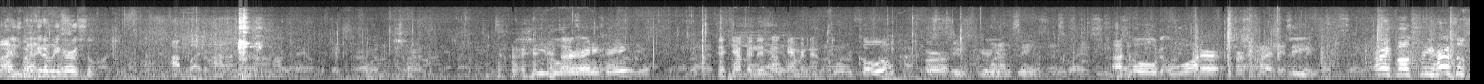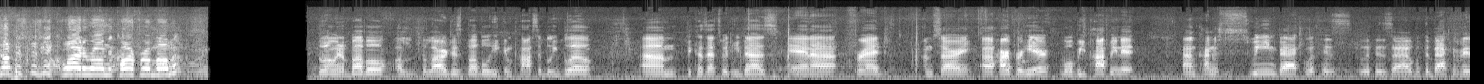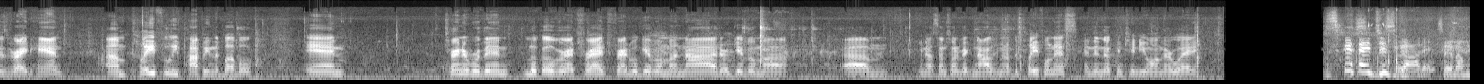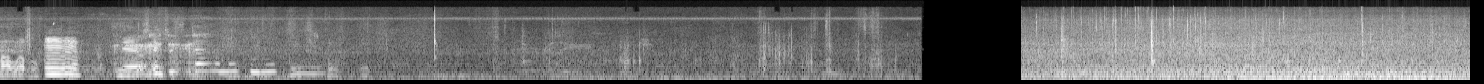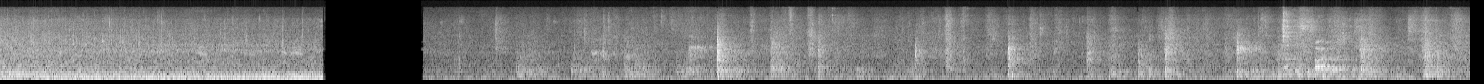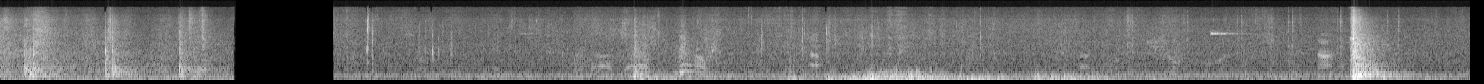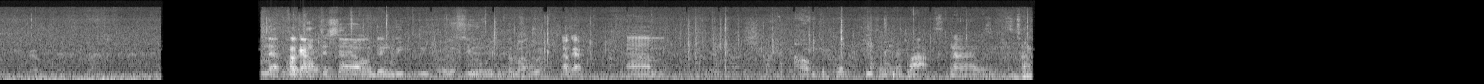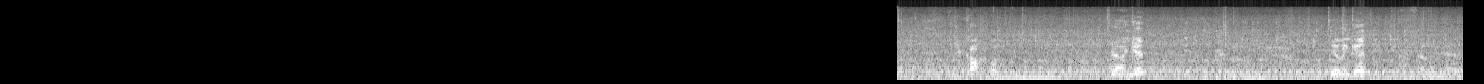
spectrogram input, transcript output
I just want to get a rehearsal. I but I, Need water or anything? Just jump in. There's no camera now. Cold? Or what I'm saying. That's why it's uh, cold water for Fred, please. All right, folks, rehearsal's up. Let's just get quiet around the car for a moment. Blowing a bubble, uh, the largest bubble he can possibly blow, um, because that's what he does. And uh, Fred, I'm sorry, uh, Harper here will be popping it, um, kind of swinging back with his with his uh, with the back of his right hand, um, playfully popping the bubble, and Turner will then look over at Fred. Fred will give him a nod or give him a, um, you know, some sort of acknowledgement of the playfulness, and then they'll continue on their way. I just got it. saying I'm not level. Mm, no, I just got it. No, Okay. Talk the sound, and we, we, we'll see what we can come up with. Okay. Um, oh, we could put Ethan in a box. No, that wouldn't. You comfortable? Feeling good? Feeling good? I'm feeling good.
